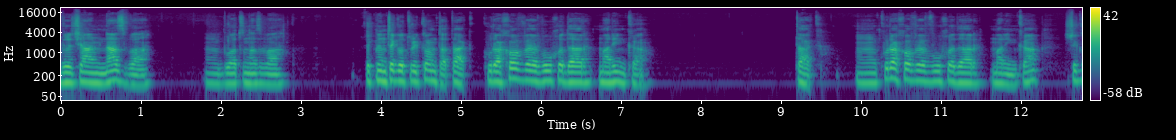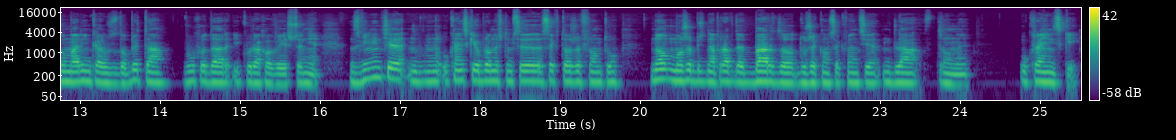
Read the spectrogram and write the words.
wyleciała mi nazwa. E, Była to nazwa przeklętego trójkąta, tak. Kurachowe, Wuchodar, Marinka. Tak. E, Kurachowe, Wuchodar, Marinka. Z czego Marinka już zdobyta, Wuchodar i Kurachowe jeszcze nie. Zwinięcie ukraińskiej obrony w tym se- sektorze frontu no, może być naprawdę bardzo duże konsekwencje dla strony ukraińskiej.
